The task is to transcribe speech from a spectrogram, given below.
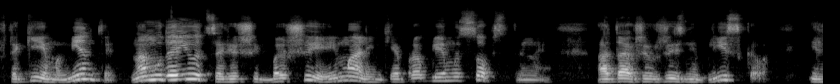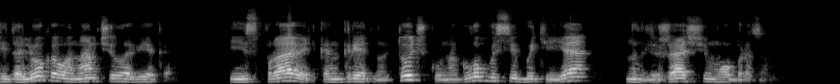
В такие моменты нам удается решить большие и маленькие проблемы собственные, а также в жизни близкого или далекого нам человека и исправить конкретную точку на глобусе бытия надлежащим образом.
